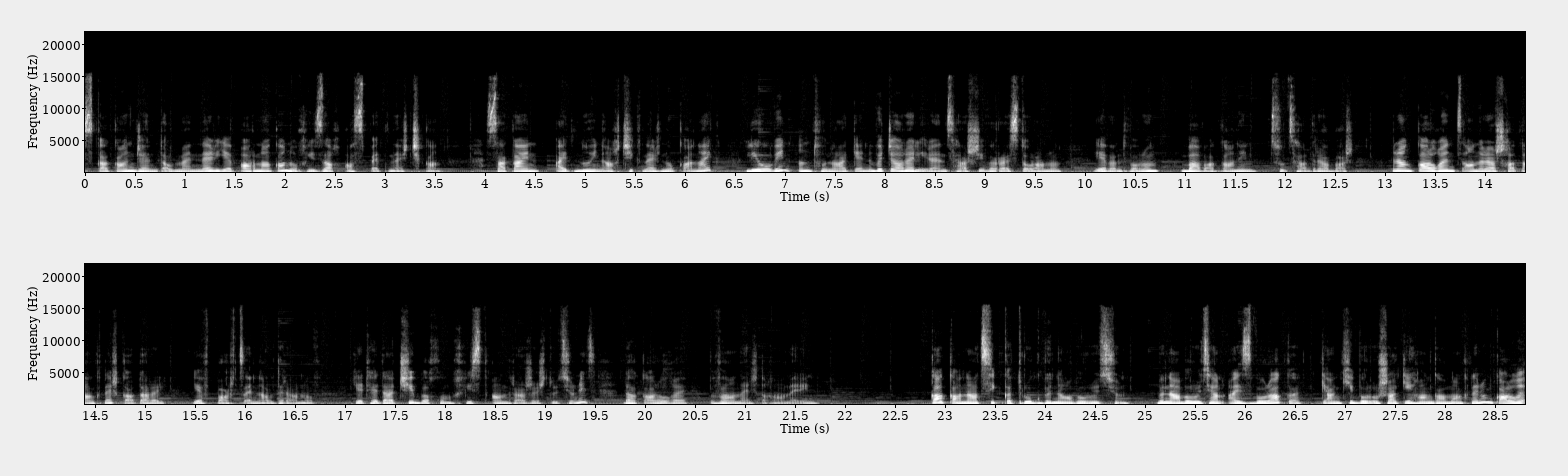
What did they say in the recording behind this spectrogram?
իսկական ջենտլմեններ եւ առնական ու խիզախ ասպետներ չկան։ Սակայն այդ նույն աղջիկներն ու կանայք լիովին ընդունակ են վճարել իրենց հաշիվը ռեստորանում եւ ընդ որում բավականին ցուցադրաբար։ Նրանք կարող են ծանր աշխատանքներ կատարել եւ པարծենալ դրանով։ Եթե դա չի բխում խիստ անհրաժեշտությունից, դա կարող է վանել տղաներին։ Կա կանացի կտրուկ բնավորություն։ Բնավորության այս որակը կյանքի որոշակի հանգամանքներում կարող է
